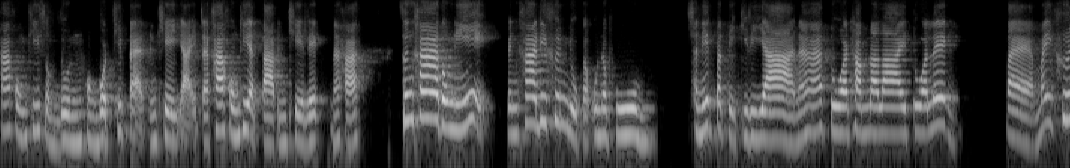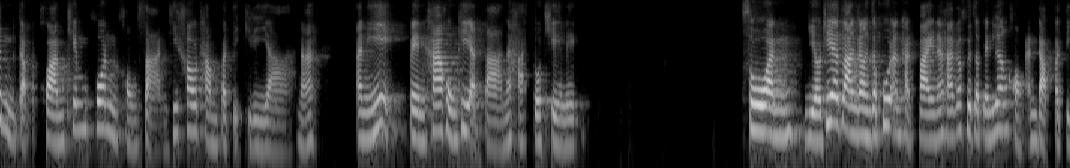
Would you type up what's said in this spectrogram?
ค่าคงที่สมดุลของบทที่ 8 เป็น k ใหญ่ แต่ค่าคงที่อัตราเป็น k เล็กนะคะ ซึ่งค่าตรงนี้เป็นค่าที่ขึ้นอยู่กับอุณหภูมิ ชนิดปฏิกิริยานะคะตัวทำละลายตัวเร่ง แต่ไม่ขึ้นกับความเข้มข้นของสารที่เข้าทำปฏิกิริยานะอันนี้เป็นค่าคงที่อัตรานะคะ ตัว k เล็ก ส่วนเดี๋ยวที่อาจารย์กำลังจะพูดอันถัดไปนะคะ ก็คือจะเป็นเรื่องของอันดับปฏิ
